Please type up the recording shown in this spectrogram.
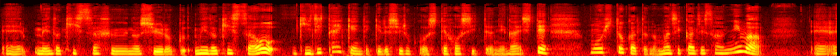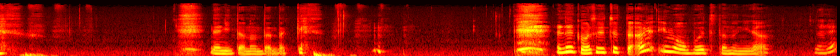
えー、メイド喫茶風の収録メイド喫茶を疑似体験できる収録をしてほしいってお願いしてもう一方のマジカジさんには、えー 何頼んだんだっけ？なんか忘れちゃった。あれ？今覚えてたのにな。あれ？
